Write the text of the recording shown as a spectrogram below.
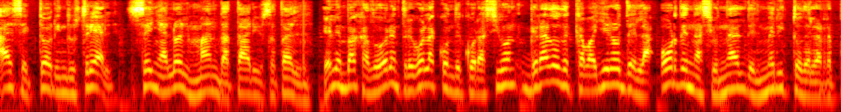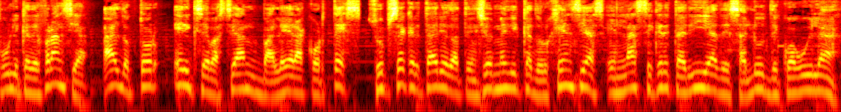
al sector industrial, señaló el mandatario estatal. El embajador entregó la condecoración Grado de Caballero de la Orden Nacional del Mérito de la República de Francia al doctor Eric Sebastián Valera Cortés, subsecretario de Atención Médica de Urgencias en la Secretaría de Salud de Coahuila.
